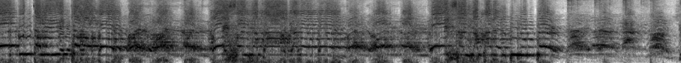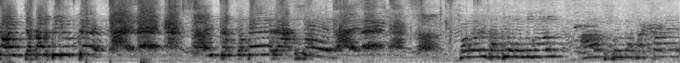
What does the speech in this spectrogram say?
এই কুত্তালি গেল কই এই সৈন্যতা গেল কই এই সৈন্যতার বিরুদ্ধে। সহিংসতার বিরুদ্ধে। ও বন্ধুগণ, আজ সন্ধ্যা সাতটায়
